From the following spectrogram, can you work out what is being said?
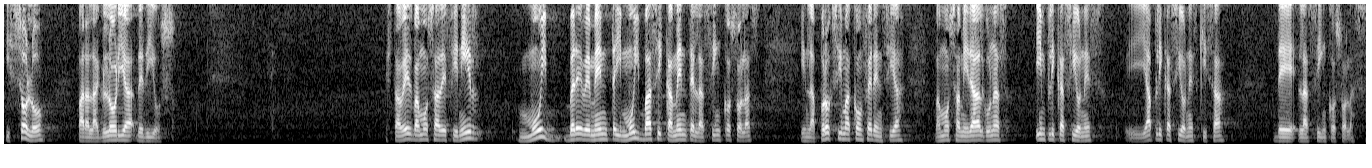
y solo para la gloria de Dios. Esta vez vamos a definir muy brevemente y muy básicamente las cinco solas y en la próxima conferencia vamos a mirar algunas implicaciones y aplicaciones quizá de las cinco solas.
